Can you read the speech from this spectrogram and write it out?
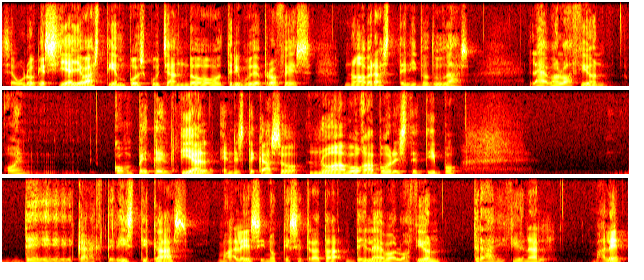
seguro que si ya llevas tiempo escuchando Tribu de Profes, no habrás tenido dudas. La evaluación, o en competencial, en este caso, no aboga por este tipo de características, ¿vale? Sino que se trata de la evaluación tradicional, ¿vale?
